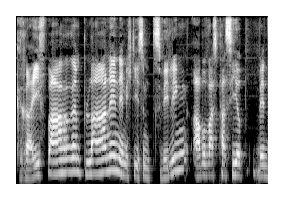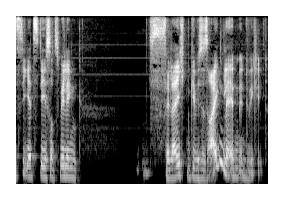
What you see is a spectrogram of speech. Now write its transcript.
greifbarerem plane, nämlich diesem Zwilling. Aber was passiert, wenn jetzt dieser Zwilling vielleicht ein gewisses Eigenleben entwickelt?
